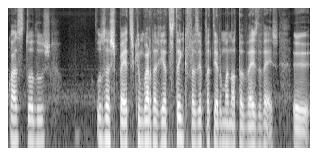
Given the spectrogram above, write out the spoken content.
quase todos os aspectos que um guarda-redes tem que fazer para ter uma nota de 10 de 10. Uh, eh,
